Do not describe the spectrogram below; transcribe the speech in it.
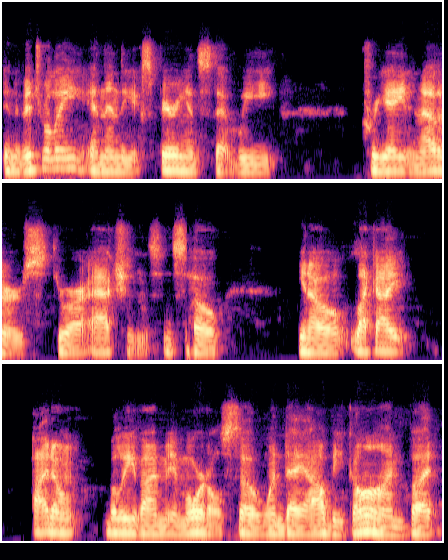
individually, and then the experience that we create in others through our actions. And so, you know, like I, I don't believe I'm immortal, so one day I'll be gone, but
